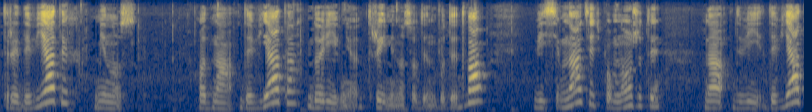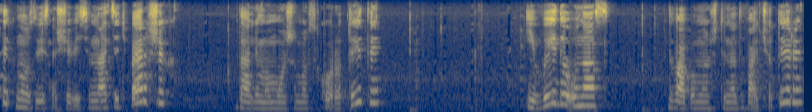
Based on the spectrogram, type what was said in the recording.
3 дев'ятих мінус 1 дев'ята дорівнює 3 мінус 1 буде 2, 18 помножити на 2 дев'ятих, ну, звісно, що 18 перших. Далі ми можемо скоротити. І вийде у нас 2 помножити на 2 4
